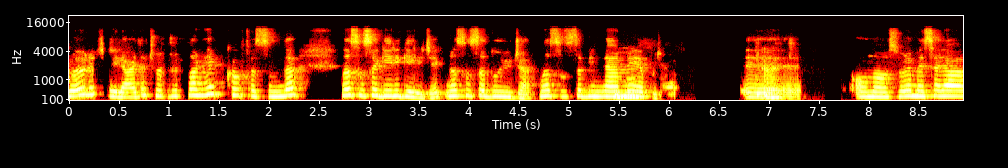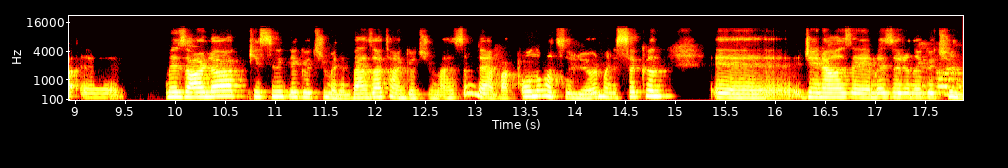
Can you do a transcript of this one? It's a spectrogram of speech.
böyle şeylerde çocuklar hep kafasında nasılsa geri gelecek, nasılsa duyacak, nasılsa bilmem ne yapacak. Ee, evet. Ondan sonra mesela e, mezarlığa kesinlikle götürmedim. Ben zaten götürmezdim de bak onu hatırlıyorum. Hani sakın e, cenazeye, mezarına götürme.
